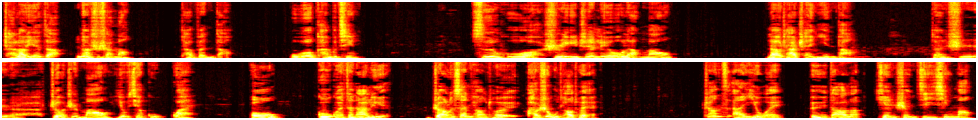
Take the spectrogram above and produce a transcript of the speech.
茶老爷子。那是什么？他问道。我看不清，似乎是一只流浪猫。老茶沉吟道。但是这只猫有些古怪。哦，古怪在哪里？长了三条腿还是五条腿？张子安以为遇到了天生畸形猫，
